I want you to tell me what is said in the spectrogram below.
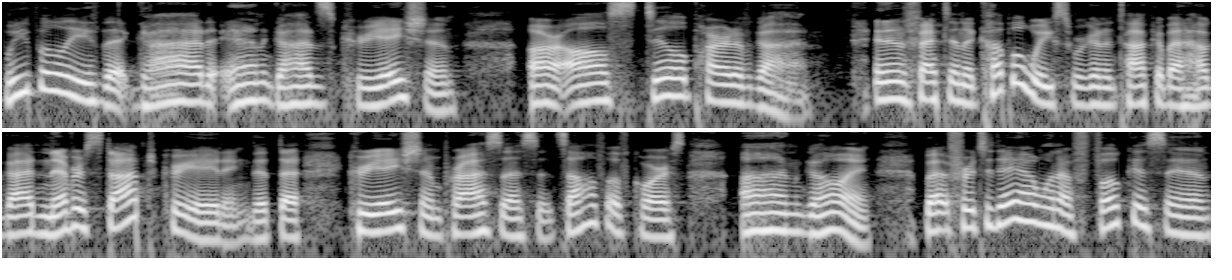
we believe that God and God's creation are all still part of God. And in fact, in a couple weeks, we're going to talk about how God never stopped creating, that the creation process itself, of course, ongoing. But for today, I want to focus in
